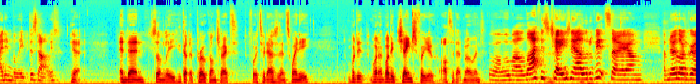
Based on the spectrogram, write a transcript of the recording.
I didn't believe it to start with. Yeah. And then suddenly you got a pro contract for 2020. What did what what did change for you after that moment? Well, well, my life has changed now a little bit, so um, I'm no longer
